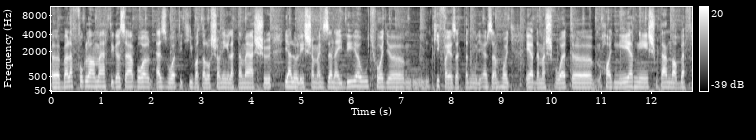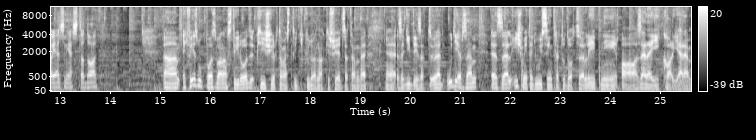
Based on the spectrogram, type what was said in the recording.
ö, belefoglal, mert igazából ez volt így hivatalosan életem első jelölése meg zenei díja, úgyhogy ö, kifejezetten úgy érzem, hogy érdemes volt ö, hagyni érni, és utána befejezni ezt a dalt. Egy Facebook posztban azt írod, ki is írtam ezt így külön a kis jegyzetembe, eh, ez egy idézet tőled. Úgy érzem, ezzel ismét egy új szintre tudott lépni a zenei karrierem.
